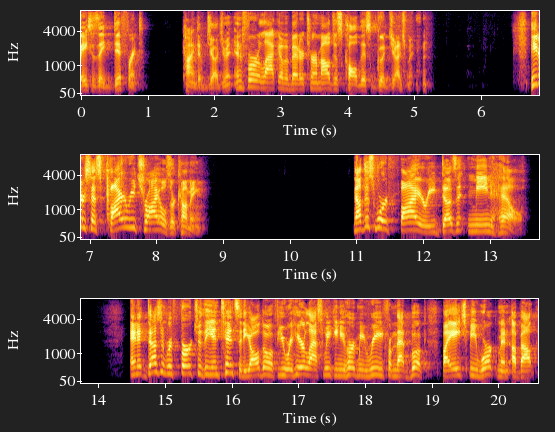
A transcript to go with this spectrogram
faces a different kind of judgment. And for lack of a better term, I'll just call this good judgment. Peter says fiery trials are coming. Now, this word fiery doesn't mean hell. And it doesn't refer to the intensity, although, if you were here last week and you heard me read from that book by H.B. Workman about,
